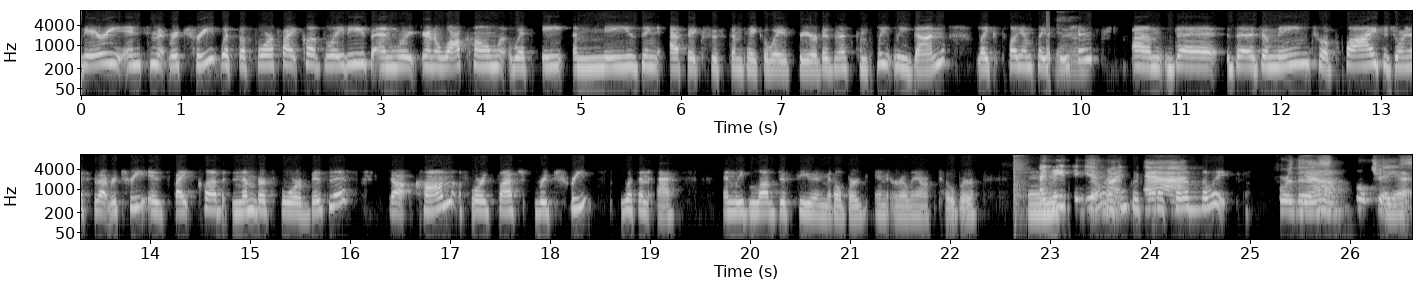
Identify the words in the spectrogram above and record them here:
very intimate retreat with the four Fight Club ladies, and we're going to walk home with eight amazing, epic system takeaways for your business, completely done, like plug and play Yeah. solutions. Um, the the domain to apply to join us for that retreat is Fight Club number four business.com forward slash retreats with an S. And we'd love to see you in Middleburg in early October. And I need to get so I my think we've got a of the week. for the Yeah. chase. Yeah.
